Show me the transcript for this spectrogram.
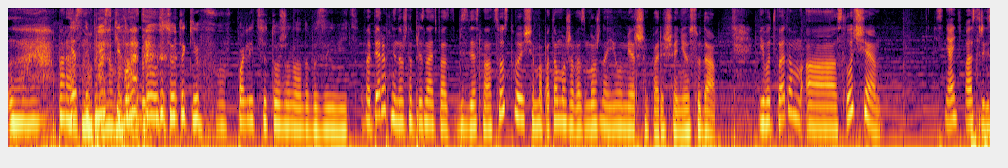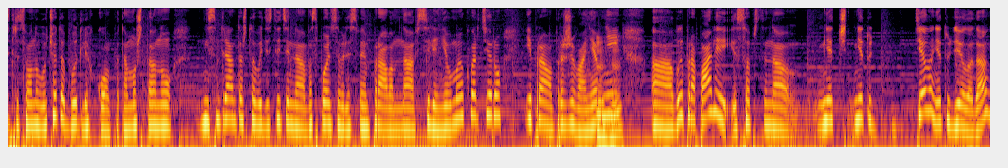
э, Если близкий друг был, все-таки в, в полицию тоже надо бы заявить. Во-первых, мне нужно признать вас безвестно отсутствующим, а потом уже, возможно, и умершим по решению суда. И вот в этом а, случае снять вас с регистрационного учета будет легко, потому что, ну, несмотря на то, что вы действительно воспользовались своим правом на вселение в мою квартиру и право проживания в ней, а, вы пропали, и, собственно, нет, нету тела, нету дела, да,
